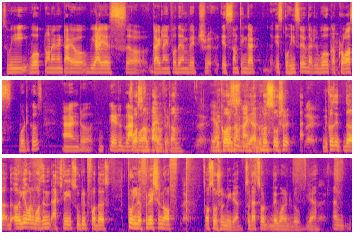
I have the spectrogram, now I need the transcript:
So we worked on an entire VIS uh, guideline for them, which uh, is something that is cohesive, that will work across verticals. And uh, Airtel Black for some time to it. come. Yeah, because for some time yeah, because social because it, the the earlier one wasn't actually suited for the proliferation of of social media. So that's what they wanted to do. Yeah. And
